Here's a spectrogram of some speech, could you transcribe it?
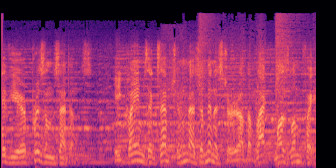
five-year prison sentence. He claims exemption as a minister of the black Muslim faith.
